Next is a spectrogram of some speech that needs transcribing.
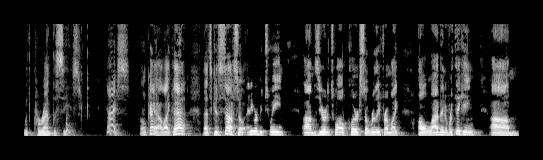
with parentheses. Nice. Okay, I like that. That's good stuff. So anywhere between um, 0 to 12 clerks, so really from like 11, if we're thinking, um,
